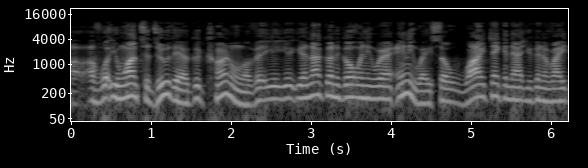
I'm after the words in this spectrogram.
Uh, of what you want to do there, a good kernel of it, you, are not going to go anywhere anyway. So why thinking that you're going to write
